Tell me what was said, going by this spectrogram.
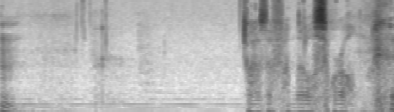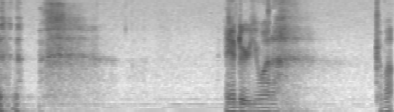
Hmm. That was a fun little swirl. Andrew, you want to? Come up.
